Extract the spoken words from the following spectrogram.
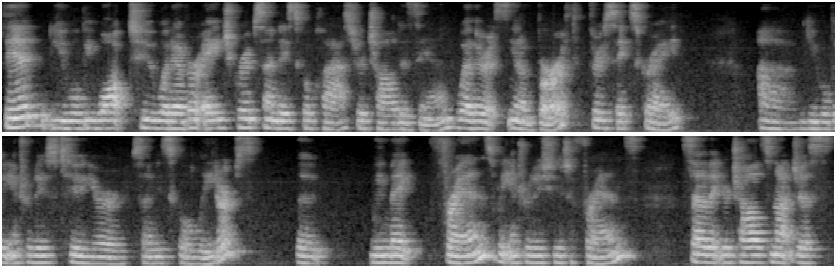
then you will be walked to whatever age group Sunday school class your child is in, whether it's you know birth through sixth grade. Um, you will be introduced to your Sunday school leaders. The we make friends. We introduce you to friends, so that your child's not just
